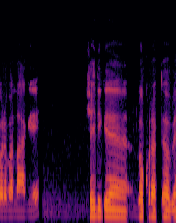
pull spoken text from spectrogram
করে বা লাগে। সেই দিকে লক্ষ্য রাখতে হবে।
